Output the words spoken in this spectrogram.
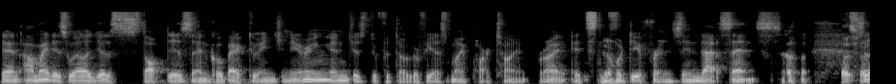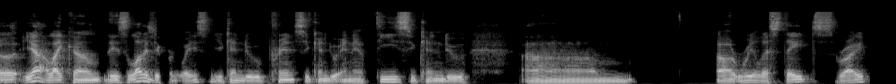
then I might as well just stop this and go back to engineering and just do photography as my part time. Right? It's no difference in that sense. So, so right. yeah, like um, there's a lot of different ways you can do prints, you can do NFTs, you can do um uh, real estates, right?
